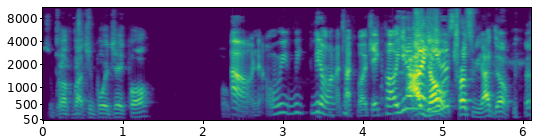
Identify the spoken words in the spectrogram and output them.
So talk about your boy Jake Paul. Oh no, we, we, we don't want to talk about Jake Paul. You know I what? don't UFC trust me. I don't. I,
